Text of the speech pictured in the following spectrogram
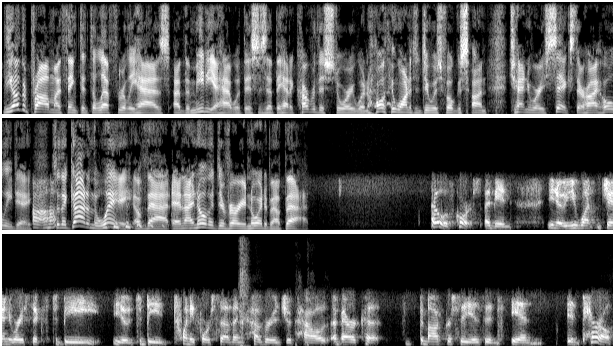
The other problem I think that the left really has, uh, the media had with this, is that they had to cover this story when all they wanted to do was focus on January 6th, their high holy day. So they got in the way of that, and I know that they're very annoyed about that. Oh, of course. I mean, you know, you want January 6th to be, you know, to be 24/7 coverage of how America democracy is in in in peril.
